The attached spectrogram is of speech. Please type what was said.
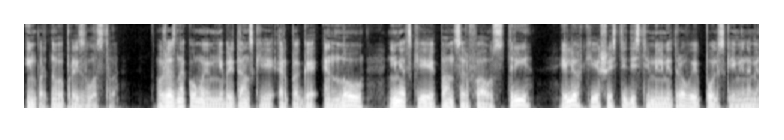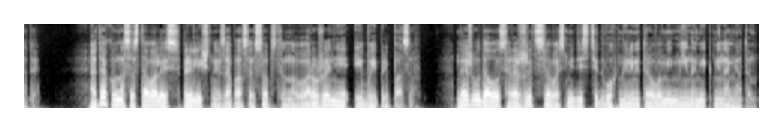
импортного производства. Уже знакомые мне британские РПГ «Энлоу», немецкие «Панцерфаус-3», и легкие 60-миллиметровые польские минометы. А так у нас оставались приличные запасы собственного вооружения и боеприпасов. Даже удалось разжиться 82-миллиметровыми минами к минометам.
